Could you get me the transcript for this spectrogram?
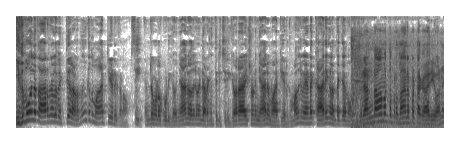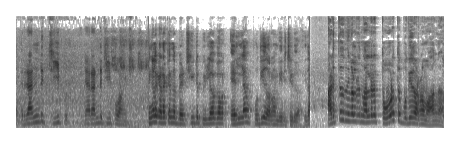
ഇതുപോലെ താരനുള്ള വ്യക്തികളാണ്. നിങ്ങൾക്ക് മാറ്റിയെടുക്കണോ? സി എന്റെ കൂടെ കൂടിക്കോ. ഞാനും അതിന് വേണ്ടി ഇറങ്ങി തിരിച്ചിരിക്കും? ഒരാഴ്ച കൊണ്ട് ഞാനും മാറ്റിയെടുക്കും. അതിന് വേണ്ട കാര്യങ്ങൾ എന്തൊക്കെയാന്ന് നോക്കും. രണ്ടാമത്തെ പ്രധാനപ്പെട്ട കാര്യമാണ് രണ്ട് ചീപ്പ്. ഞാൻ രണ്ട് ചീപ്പ് വാങ്ങിച്ചു. നിങ്ങൾ കിടക്കുന്ന ബെഡ്ഷീറ്റ് പില്ലോ കവർ എല്ലാം പുതിയതൊരെണ്ണം വിരിച്ചിടുക. അടുത്തത് നിങ്ങളൊരു നല്ലൊരു തോർത്ത് പുതിയതൊരെണ്ണം വാങ്ങുക.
